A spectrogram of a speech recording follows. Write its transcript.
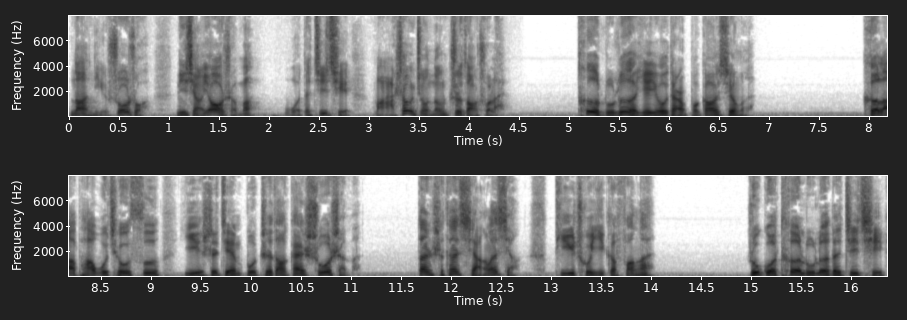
那你说说，你想要什么？我的机器马上就能制造出来。特鲁勒也有点不高兴了。克拉帕乌丘斯一时间不知道该说什么，但是他想了想，提出一个方案：如果特鲁勒的机器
